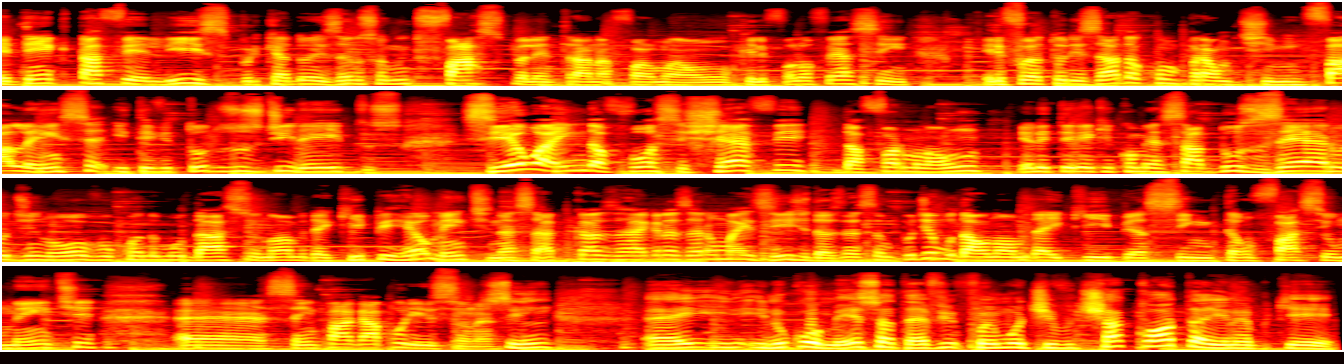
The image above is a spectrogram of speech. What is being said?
ele tem que estar tá feliz, porque há dois anos foi muito fácil para ele entrar na Fórmula 1, o que ele falou foi assim, ele foi autorizado a comprar um time em falência e teve todos os direitos. Se eu ainda fosse chefe da Fórmula 1, ele teria que começar do zero de novo quando mudasse o nome da equipe. Realmente, nessa época as regras eram mais rígidas, né? Você não podia mudar o nome da equipe assim tão facilmente é, sem pagar por isso, né? Sim. É, e, e, no começo até foi motivo de chacota aí, né? Porque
